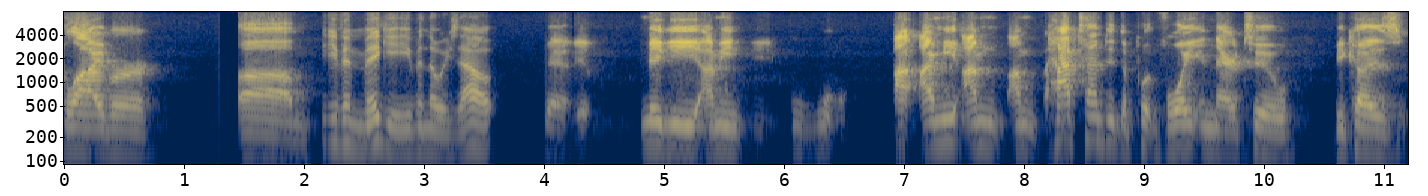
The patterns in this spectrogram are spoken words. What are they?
Gleyber, um, Even Miggy, even though he's out. yeah, it- Miggy. I mean, I mean, I'm I'm half tempted to put Voit in there too because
